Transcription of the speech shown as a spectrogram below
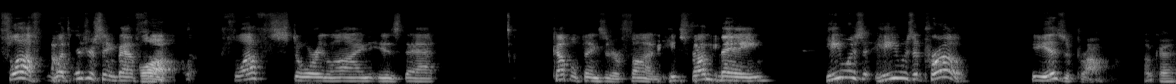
Fluff. Oh. What's interesting about Fluff? Fluff's storyline is that a couple things that are fun. He's from Maine. He was he was a pro. He is a pro Okay.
